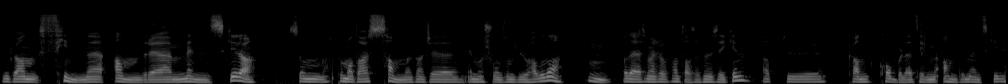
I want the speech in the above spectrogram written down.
Du kan finne andre mennesker, da. Som på en måte har samme kanskje emosjon som du hadde, da. Mm. Og det er det som er så fantastisk med musikken. At du kan koble deg til med andre mennesker.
